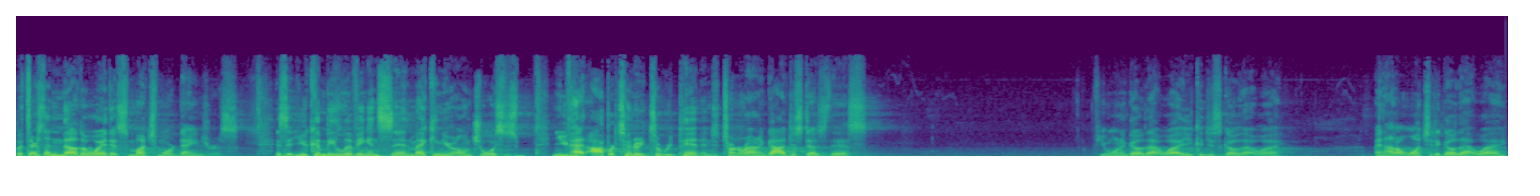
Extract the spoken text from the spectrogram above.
But there's another way that's much more dangerous. Is that you can be living in sin, making your own choices, and you've had opportunity to repent and to turn around, and God just does this. If you want to go that way, you can just go that way. And I don't want you to go that way.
